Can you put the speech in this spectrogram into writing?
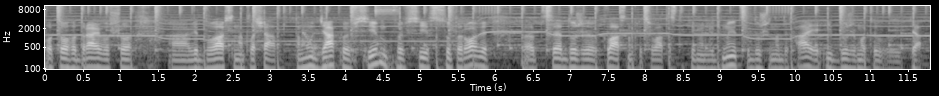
отого драйву, що відбувався на площадці. Тому дякую всім, ви всі суперові. Е, Це дуже класно працювати з такими людьми, це дуже надихає і дуже мотивує. Дякую.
